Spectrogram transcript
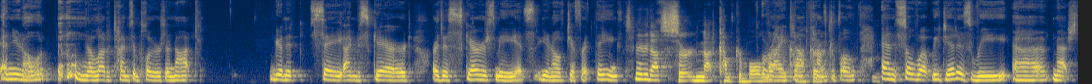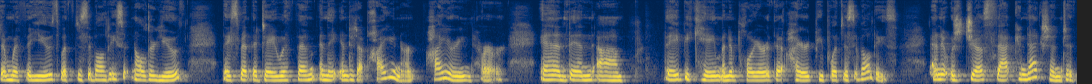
and you know, a lot of times employers are not going to say I'm scared or this scares me. It's you know different things. Maybe not certain, not comfortable, not right, not comfortable. And so what we did is we uh, matched them with the youth with disabilities, and older youth. They spent the day with them, and they ended up hiring her. Hiring her, and then um, they became an employer that hired people with disabilities. And it was just that connection to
